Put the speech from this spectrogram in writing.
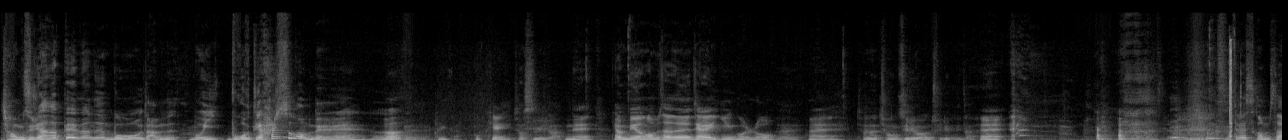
정수리 하나 빼면은 뭐 남는 뭐, 이- 뭐 어떻게 할 수가 없네. 어? 네, 그러니까 오케이. 좋습니다. 네. 현미경 검사는 제가 이긴 걸로. 네, 네. 저는 정수리 원툴입니다. 네. 스트레스 검사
